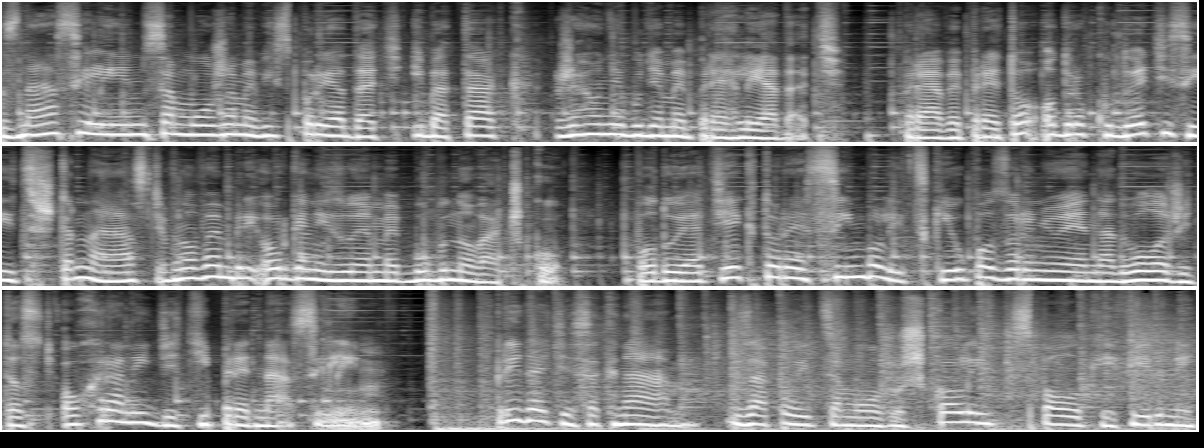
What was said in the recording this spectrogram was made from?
S násilím sa môžeme vysporiadať iba tak, že ho nebudeme prehliadať. Práve preto od roku 2014 v novembri organizujeme Bubnovačku. Podujatie, ktoré symbolicky upozorňuje na dôležitosť ochrany detí pred násilím. Pridajte sa k nám. Zapojiť sa môžu školy, spolky, firmy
